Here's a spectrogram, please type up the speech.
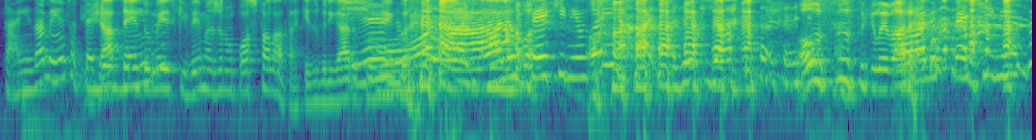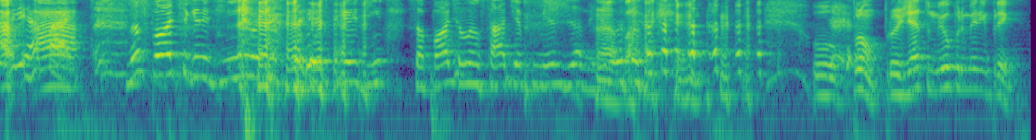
Está em andamento até Já dezembro. tem do mês que vem, mas eu não posso falar, tá? Que eles brigaram é, comigo. Olha o fake news aí, rapaz. A gente já... Olha o susto que levaram. Olha o fake news aí, rapaz. Não pode segredinho, segredinho. Só pode lançar dia 1 de janeiro. Ah, o, pronto, projeto Meu Primeiro Emprego.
